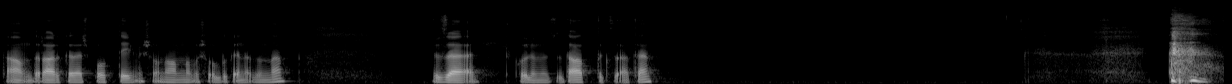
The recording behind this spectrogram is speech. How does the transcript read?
Tamamdır arkadaş bot değilmiş onu anlamış olduk en azından. Güzel. Golümüzü de attık zaten.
